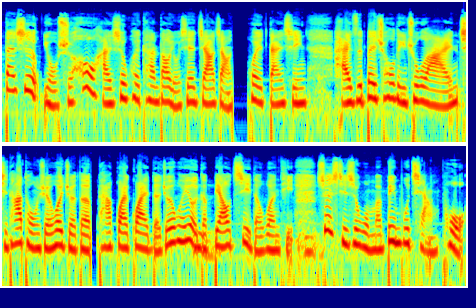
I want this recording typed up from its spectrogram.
但是有时候还是会看到有些家长会担心孩子被抽离出来，其他同学会觉得他怪怪的，就会有一个标记的问题。所以其实我们并不强迫，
